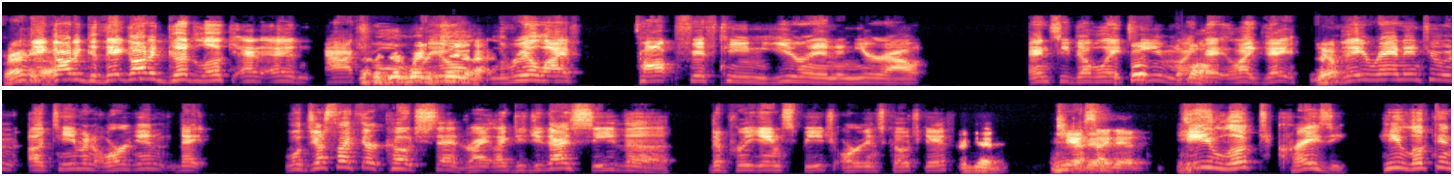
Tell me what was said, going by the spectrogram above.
Right. They uh, got a good. They got a good look at an actual real, real life top fifteen year in and year out NCAA team. Like they like they yep. they ran into an, a team in Oregon that well, just like their coach said, right? Like, did you guys see the the pregame speech Oregon's coach gave? I did. Yes, I did. I did. He looked crazy. He looked in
